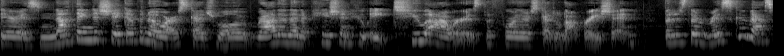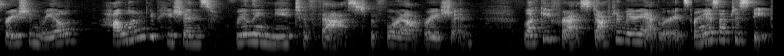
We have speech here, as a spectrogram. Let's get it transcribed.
is nothing to shake up an OR schedule rather than a patient who ate two hours before their scheduled operation. But is the risk of aspiration real? How long do patients really need to fast before an operation? Lucky for us, Dr. Mary Edwards bring us up to speed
